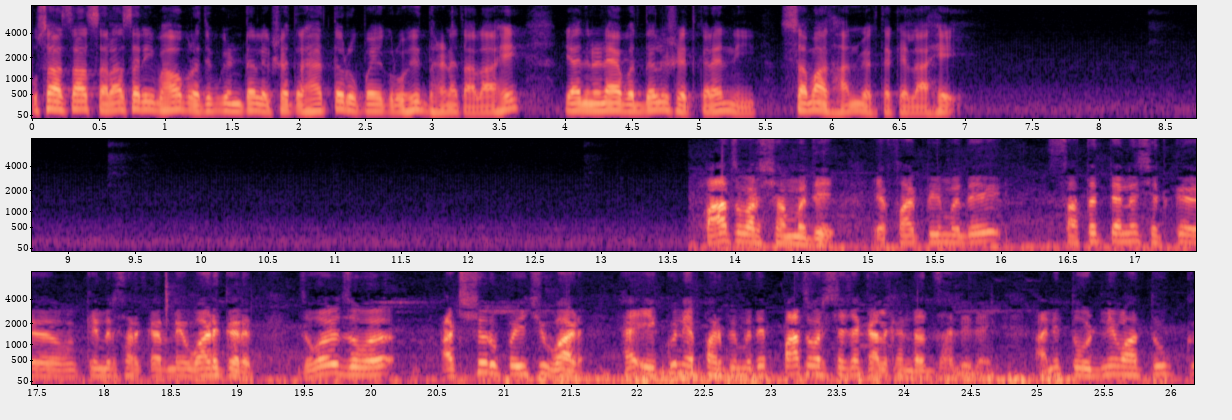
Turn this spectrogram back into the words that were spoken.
ऊसाचा सरासरी भाव प्रति क्विंटल एकशे त्र्याहत्तर रुपये गृहीत धरण्यात आला आहे. या निर्णयाबद्दल शेतकऱ्यांनी समाधान व्यक्त केलं आहे. पाच वर्षामध्ये एफ आर पीमध्ये सातत्यानं शेतक केंद्र सरकारने वाढ करत जवळजवळ आठशे रुपयाची वाढ ह्या एकूण एफ आर पीमध्ये पाच वर्षाच्या कालखंडात झालेली आहे. आणि तोडणी वाहतूक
